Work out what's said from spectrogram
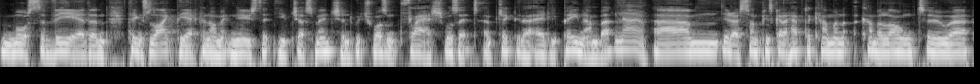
more severe than things like the economic news that you've just mentioned, which wasn't flash, was it? Uh, particularly that ADP number. No. Um, you know, something's going to have to come come along to uh,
